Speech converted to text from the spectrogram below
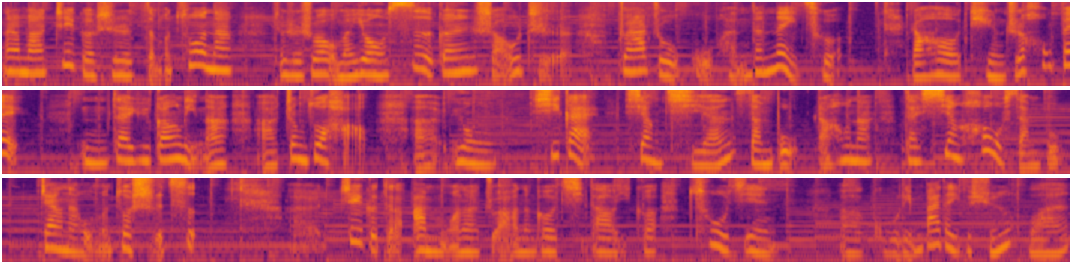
那么这个是怎么做呢？就是说，我们用四根手指抓住骨盆的内侧，然后挺直后背，嗯，在浴缸里呢啊正坐好，啊用膝盖向前三步，然后呢再向后三步，这样呢我们做十次。呃这个的按摩呢，主要能够起到一个促进，呃，骨淋巴的一个循环。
